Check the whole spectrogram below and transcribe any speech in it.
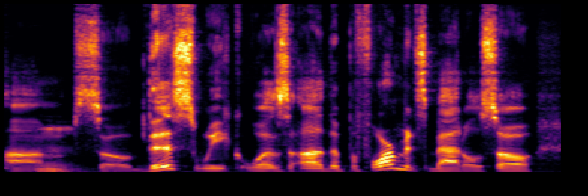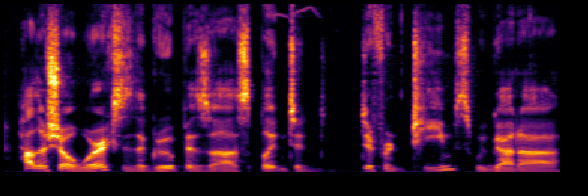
Um, so this week was uh the performance battle. So how the show works is the group is uh split into different teams. We've got uh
